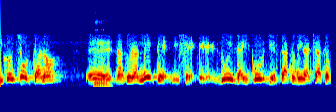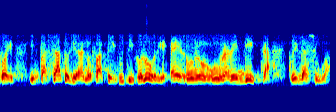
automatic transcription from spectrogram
si consultano? Eh, mm. Naturalmente dice, eh, lui dai curdi è stato minacciato, poi in passato gli hanno fatto di tutti i colori, è un, una vendetta quella sua.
